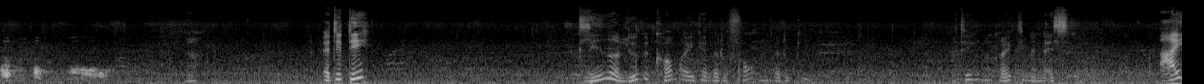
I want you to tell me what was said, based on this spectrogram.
ho, ho, ho. Er det det? Glæde og lykke kommer ikke af, hvad du får, men hvad du giver. Ja, det er nok rigtigt, men altså... Ej,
